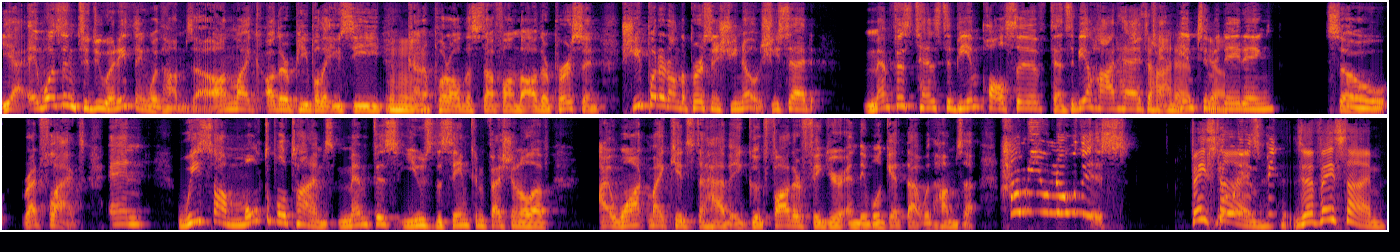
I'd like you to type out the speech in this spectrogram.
Yeah, it wasn't to do anything with Hamza. Unlike other people that you see Mm-hmm. kind of put all the stuff on the other person, she put it on the person she knows. She said Memphis tends to be impulsive, tends to be a hothead, a can hothead, be intimidating. So red flags. And we saw multiple times Memphis use the same confessional of, I want my kids to have a good father figure and they will get that with Hamza. How do you know this? FaceTime. The FaceTime.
